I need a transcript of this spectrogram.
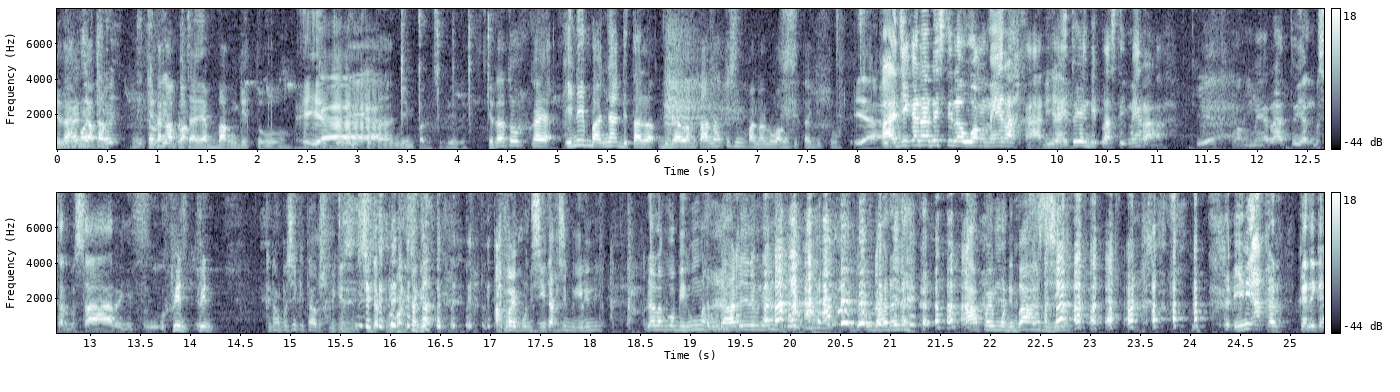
Kita kan nggak kita nggak percaya bank gitu. Iya. Jadi Kita nyimpan sendiri. Kita tuh kayak ini banyak di, tala- di dalam tanah tuh simpanan uang kita gitu. Iya. Pak Haji kan ada istilah uang merah kan. Iya. Nah, itu yang di plastik merah. Iya. Uang merah tuh yang besar-besar gitu. Vin, Vin. Kenapa sih kita harus bikin sidak rumah di sini? Apa yang mau disidak sih begini nih? Udahlah gua bingung lah, udah ada aja. Udah, udah ada aja. Apa yang mau dibahas di sini? Ini akan ketika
